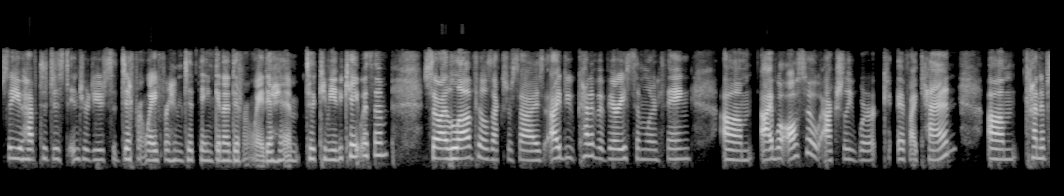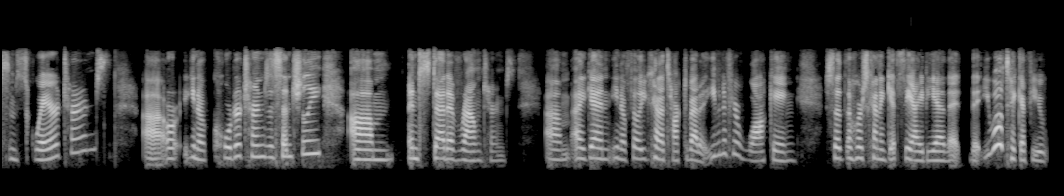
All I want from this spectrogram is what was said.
So you have to just introduce a different way for him to think and a different way to him to communicate with him. So I love Phil's exercise. I do kind of a very similar thing. Um, I will also actually work if I can, um, kind of some square turns uh, or you know quarter turns essentially um, instead of round turns. Um, again, you know, Phil, you kind of talked about it. Even if you're walking, so the horse kind of gets the idea that that you will take a few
